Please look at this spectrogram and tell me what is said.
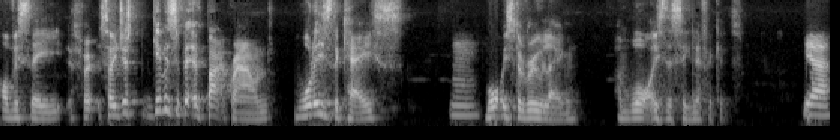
Obviously, so just give us a bit of background. What is the case? Mm. What is the ruling? And what is the significance? Yeah.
